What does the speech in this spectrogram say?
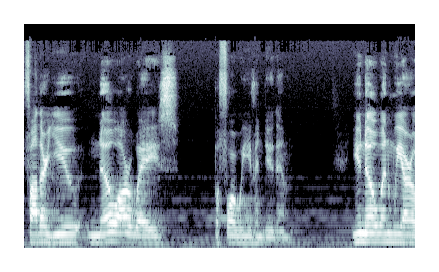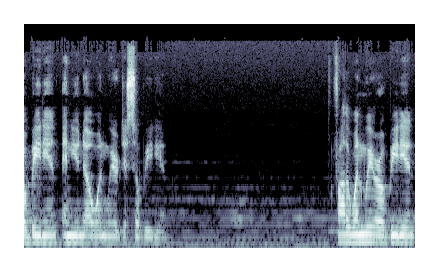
Father, you know our ways before we even do them. You know when we are obedient, and you know when we are disobedient. Father, when we are obedient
